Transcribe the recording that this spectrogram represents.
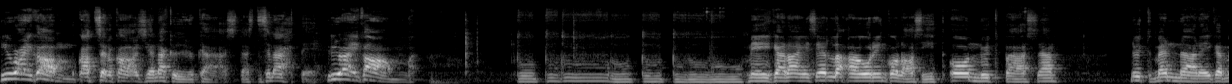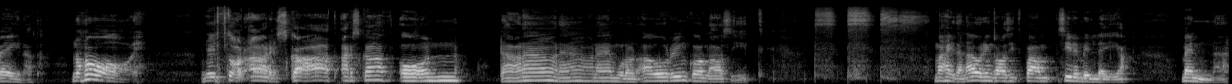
Here I come! Katselkaas ja näkyykääs. Tästä se lähtee. Here I come! Meikäläisellä aurinkolasit on nyt päässä. Nyt mennään eikä meinata. Nohoi! Nyt on arskaat, arskaat on. Da, da, da, da. Mulla on aurinkolasit. Mä heitän aurinkolasit vaan silmille ja mennään.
